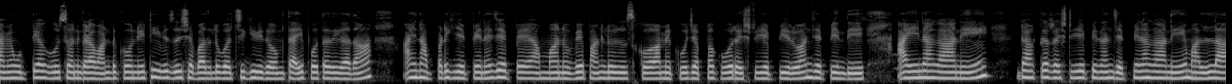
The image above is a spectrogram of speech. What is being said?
ఆమె ఉట్టిగా కూర్చొని కదా వండుకొని టీవీ చూసే బదులు వచ్చి గివి అయిపోతుంది కదా. ఆయన అప్పటికి చెప్పేనే చెప్పే అమ్మ నువ్వే పనులు చూసుకో ఆమెకు చెప్పకు రెస్ట్ చెప్పిరు అని చెప్పింది. అయినా కానీ డాక్టర్ రెస్ట్ చెప్పిందని చెప్పినా కానీ మళ్ళా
